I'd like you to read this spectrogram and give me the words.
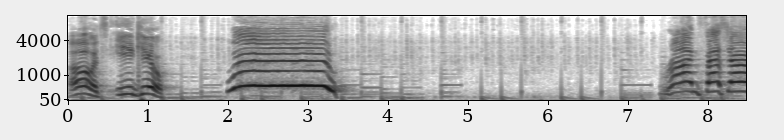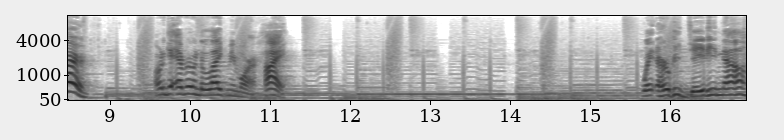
Oh, it's EQ. Woo! Run faster! I want to get everyone to like me more. Hi. Wait, are we dating now?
